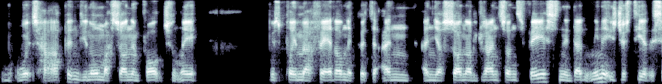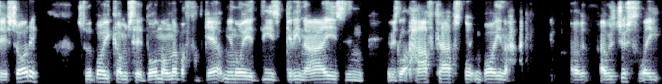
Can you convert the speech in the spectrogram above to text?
"What's happened? You know, my son, unfortunately." was playing with a feather and they put it in in your son or grandson's face and he didn't mean it. He's just here to say sorry. So the boy comes to the door and I'll never forget him. You know, he had these green eyes and he was like half cast looking boy. And I, I, I was just like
